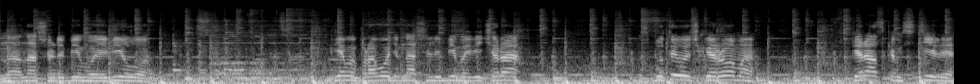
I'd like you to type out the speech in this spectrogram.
на нашу любимую виллу, где мы проводим наши любимые вечера бутылочкой рома в пиратском стиле.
